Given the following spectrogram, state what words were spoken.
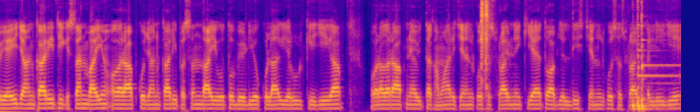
तो यही जानकारी थी किसान भाइयों। अगर आपको जानकारी पसंद आई हो तो वीडियो को लाइक ज़रूर कीजिएगा। और अगर आपने अभी तक हमारे चैनल को सब्सक्राइब नहीं किया है तो आप जल्दी इस चैनल को सब्सक्राइब कर लीजिए।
